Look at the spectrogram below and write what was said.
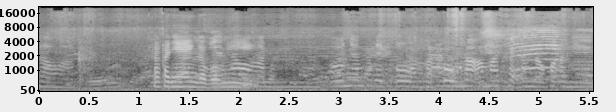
เนาะค่ะถ้าขะแยงกับบะหมี่เฮาหั่นเออยันพระเดชโป่งผัดโป่งถ้าเอามาแถมเราพักกันแยง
